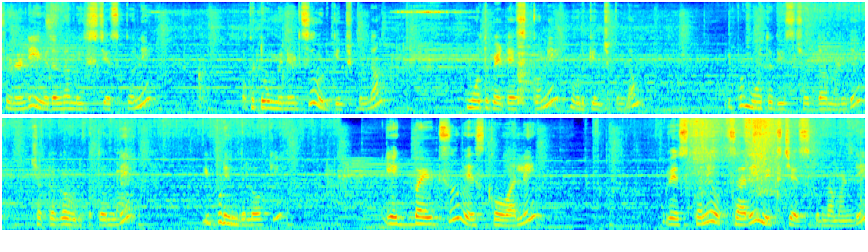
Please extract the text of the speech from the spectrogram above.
చూడండి ఈ విధంగా మిక్స్ చేసుకొని ఒక టూ మినిట్స్ ఉడికించుకుందాం. మూత పెట్టేసుకొని ఉడికించుకుందాం. ఇప్పుడు మూత తీసి చూద్దామండి. చక్కగా ఉడుకుతుంది. ఇప్పుడు ఇందులోకి ఎగ్ బైట్స్ వేసుకోవాలి. వేసుకొని ఒకసారి మిక్స్ చేసుకుందామండి.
